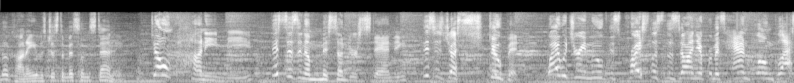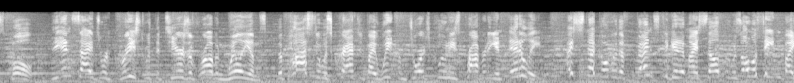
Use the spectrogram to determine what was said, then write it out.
Look, honey, it was just a misunderstanding. Don't honey me. This isn't a misunderstanding. This is just stupid. Why would you remove this priceless lasagna from its hand-blown glass bowl? The insides were greased with the tears of Robin Williams. The pasta was crafted by wheat from George Clooney's property in Italy. I snuck over the fence to get it myself and was almost eaten by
